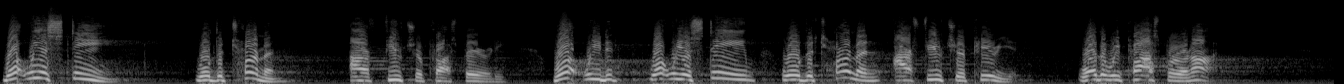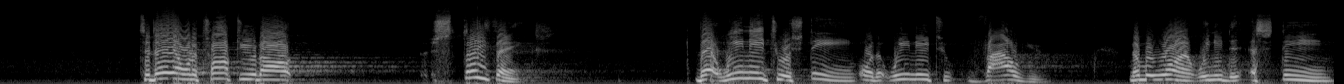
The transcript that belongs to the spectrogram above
What we esteem will determine our future prosperity. What we, de- what we esteem will determine our future period, whether we prosper or not. Today, I want to talk to you about three things that we need to esteem or that we need to value. Number one, we need to esteem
